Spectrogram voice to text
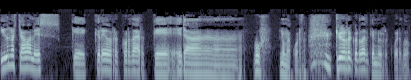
Y unos chavales que creo recordar que era... Uf, no me acuerdo. creo recordar que no recuerdo.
